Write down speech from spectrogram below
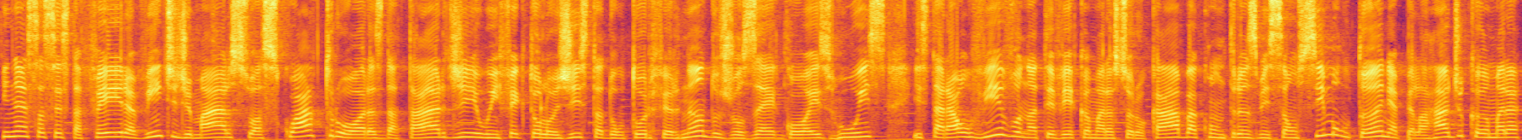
E nessa sexta-feira, 20 de março, às 4 horas da tarde, o infectologista Dr. Fernando José Góes Ruiz estará ao vivo na TV Câmara Sorocaba com transmissão simultânea pela Rádio Câmara,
